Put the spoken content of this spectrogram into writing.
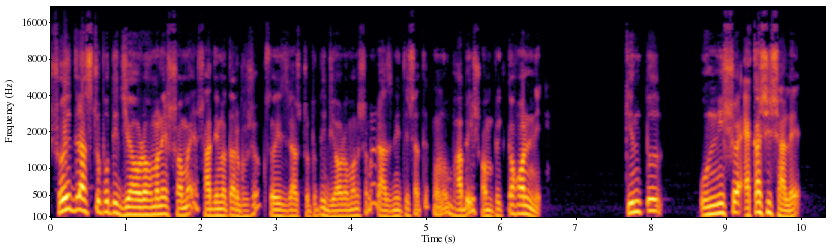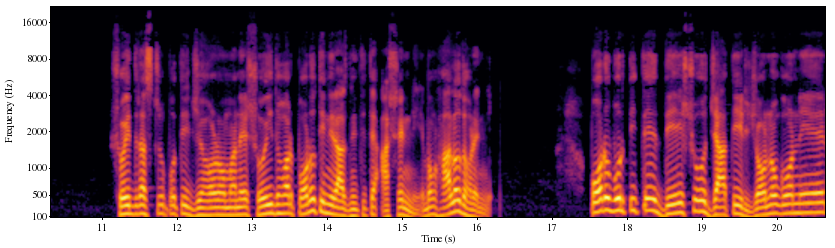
শহীদ রাষ্ট্রপতি জিয়াউর রহমানের সময় স্বাধীনতার ঘোষক, শহীদ রাষ্ট্রপতি জিয়াউর রহমানের সময় রাজনীতির সাথে কোনোভাবেই সম্পৃক্ত হননি। কিন্তু উনিশশো একাশি সালে শহীদ রাষ্ট্রপতি জিয়াউর রহমানের শহীদ হওয়ার পরও তিনি রাজনীতিতে আসেননি এবং হালও ধরেননি। পরবর্তীতে দেশ ও জাতির জনগণের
